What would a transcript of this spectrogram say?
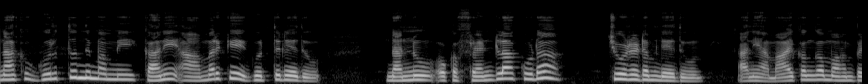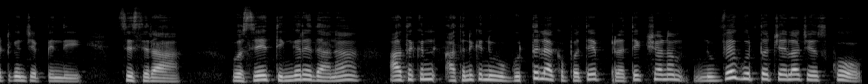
నాకు గుర్తుంది మమ్మీ కానీ ఆ అమర్కే గుర్తులేదు. నన్ను ఒక ఫ్రెండ్లా కూడా చూడటం లేదు అని అమాయకంగా మొహం పెట్టుకుని చెప్పింది శిశిరా. వసే తింగరేదానా అతకి అతనికి నువ్వు గుర్తు లేకపోతే ప్రతి క్షణం నువ్వే గుర్తొచ్చేలా చేసుకో.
